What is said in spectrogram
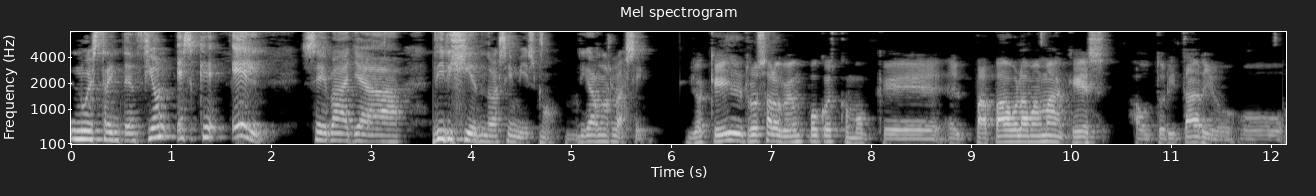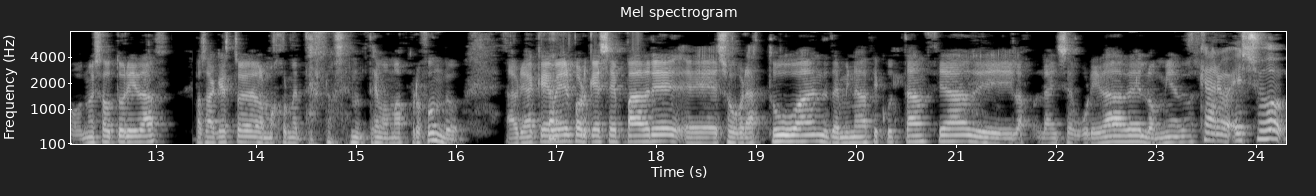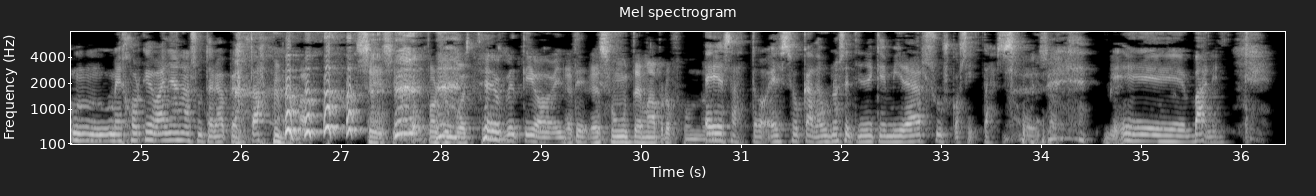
nuestra intención es que él se vaya dirigiendo a sí mismo, digámoslo así. Yo aquí, Rosa, lo que veo un poco es como que el papá o la mamá que es autoritario o, no es autoridad, Pasa que esto a lo mejor meternos en un tema más profundo. Habría que ver por qué ese padre eh, sobreactúa en determinadas circunstancias y las la inseguridades, los miedos. Claro, eso mm, mejor que vayan a su terapeuta. Sí, sí, por supuesto. Efectivamente. Es, un tema profundo. Exacto, eso cada uno se tiene que mirar sus cositas. Exacto. Eh, vale,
